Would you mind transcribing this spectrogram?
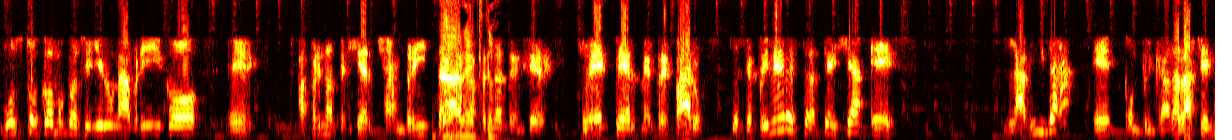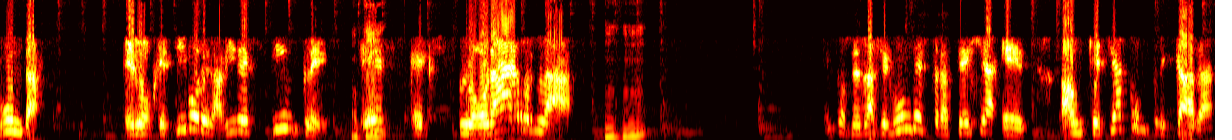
busco cómo conseguir un abrigo, eh, aprendo a tejer chambritas, Correcto. aprendo a tejer suéter, me preparo. Entonces, la primera estrategia es, la vida es complicada. La segunda, el objetivo de la vida es simple, es explorarla. Entonces, la segunda estrategia es, aunque sea complicada,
